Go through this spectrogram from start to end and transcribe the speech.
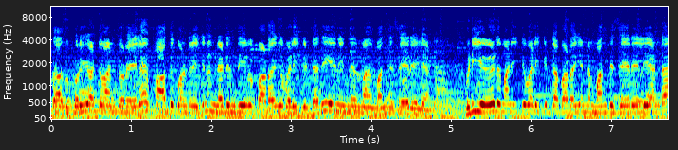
அதாவது குறிகாட்டுவான் துறையில் பார்த்து கொண்டிருக்கணும். நெடுந்தீவு படகு வலிக்கிட்டது ஏன் இன்னும் வந்து சேரலையாண்டு? விடிய ஏழு மணிக்கு வலிக்கிட்ட படகு இன்னும் வந்து சேரலையாண்டா?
